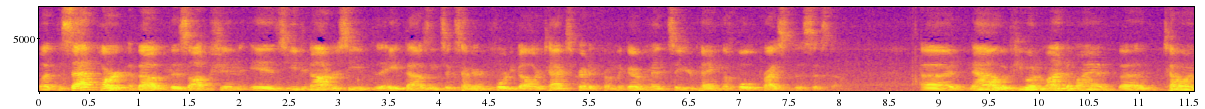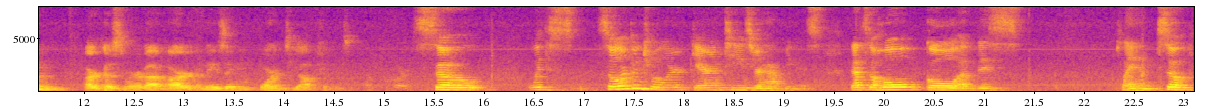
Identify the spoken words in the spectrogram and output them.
But the sad part about this option is you do not receive the $8,640 tax credit from the government, so you're paying the full price of the system. Uh, now, if you wouldn't mind, Amaya, uh, telling our customer about our amazing warranty options. So, with solar controller guarantees your happiness. That's the whole goal of this plan. So,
